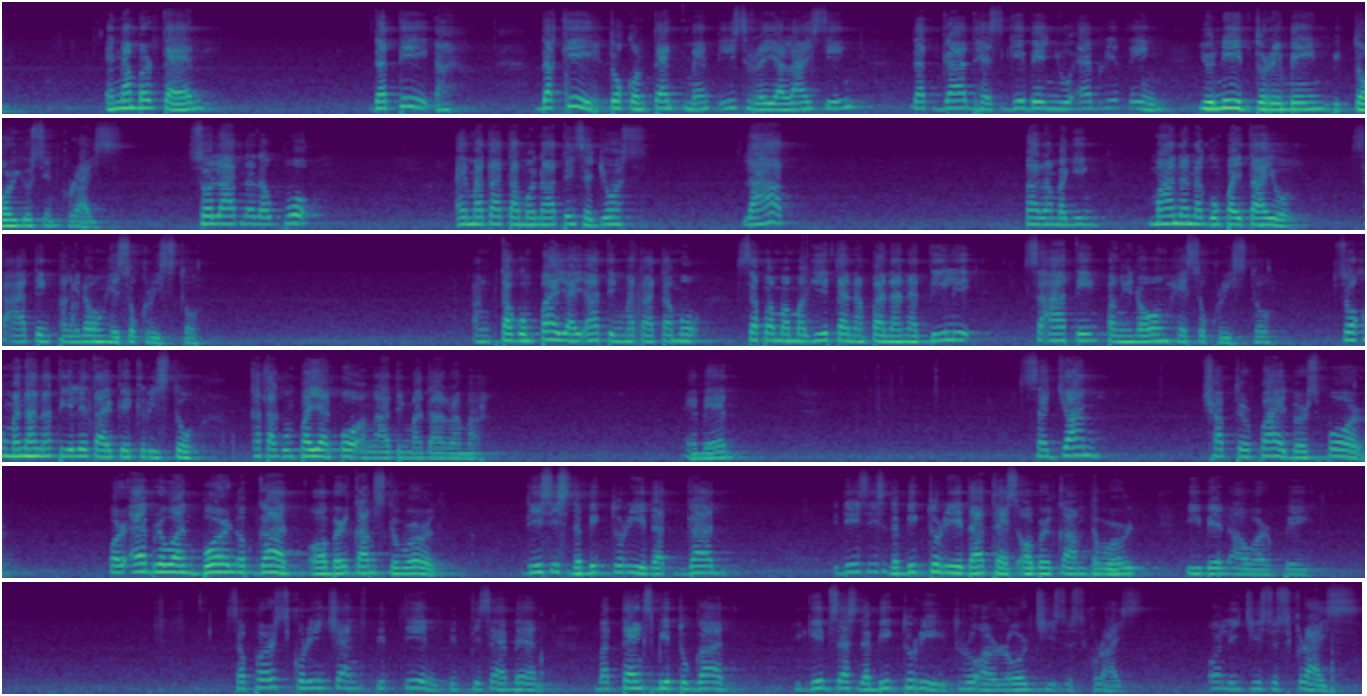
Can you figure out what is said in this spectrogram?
And number 10, the the key to contentment is realizing that God has given you everything you need to remain victorious in Christ. So lahat na daw po ay matatamo natin sa Diyos. Lahat. Para maging mananagumpay tayo sa ating Panginoong Heso Kristo. Ang tagumpay ay ating matatamo sa pamamagitan ng pananatili sa ating Panginoong Heso Kristo. So kung mananatili tayo kay Kristo, katagumpayan po ang ating madarama. Amen? Sa John chapter 5 verse 4, For everyone born of God overcomes the world. This is the victory that God This is the victory that has overcome the world, even our faith. Sa 1 Corinthians 15, 57, But thanks be to God, He gives us the victory through our Lord Jesus Christ. Only Jesus Christ,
